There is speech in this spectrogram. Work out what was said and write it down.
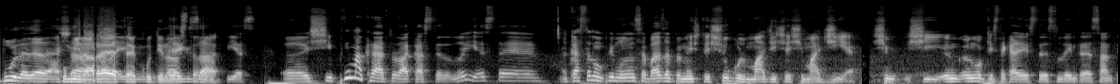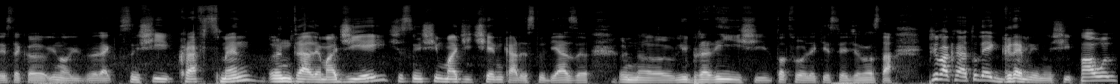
bulele alea așa. minarete, care- cu din astea, Exact, yes. Uh, și prima creatură a castelului este... Castelul în primul rând se bazează pe meșteșuguri magice și magie. Și, și în, încă o chestie care este destul de interesantă este că, you know, like, sunt și craftsmen între ale magiei și sunt și magicieni care studiază în uh, librării și tot felul de chestii de genul ăsta. Prima creatură e Gremlinul și Paul,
